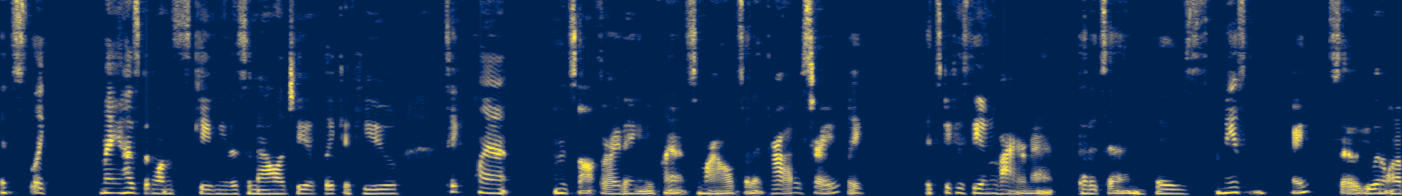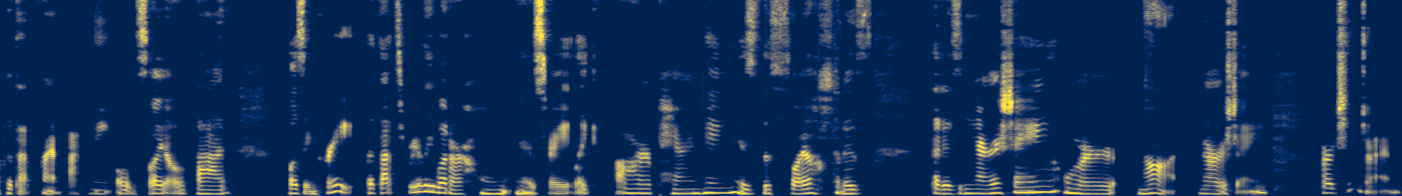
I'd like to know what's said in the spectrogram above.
It's like my husband once gave me this analogy of like if you take a plant and it's not thriving and you plant it somewhere else and it thrives, right? Like it's because the environment that it's in is amazing, right? So you wouldn't want to put that plant back in the old soil that wasn't great. But that's really what our home is, right? Like our parenting is the soil that is that is nourishing or not nourishing our children.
